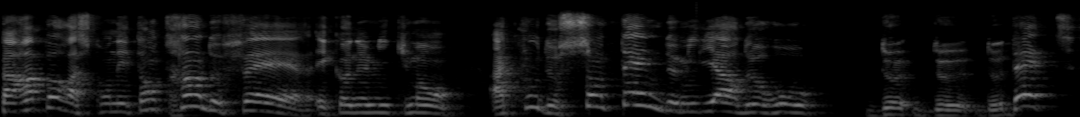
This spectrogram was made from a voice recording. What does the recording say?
par rapport à ce qu'on est en train de faire économiquement à coût de centaines de milliards d'euros de, de, dettes,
